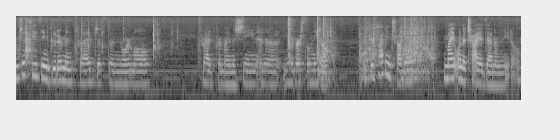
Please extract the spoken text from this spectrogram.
I'm just using Gutermann thread, just a normal thread for my machine and a universal needle. If you're having trouble, you might want to try a denim needle.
